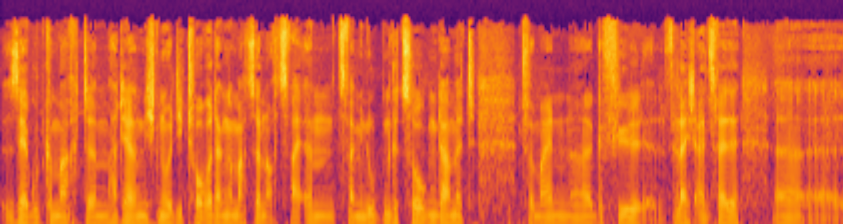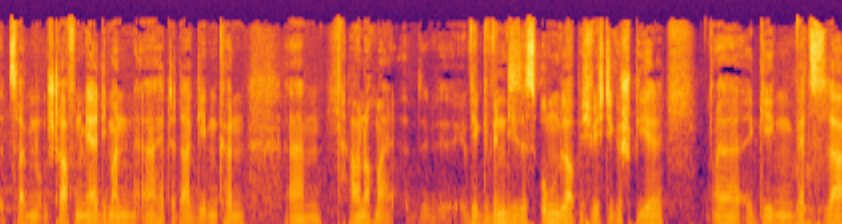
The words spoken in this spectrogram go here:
sehr gut gemacht. Ähm, hat ja nicht nur die Tore dann gemacht, sondern auch zwei, ähm, zwei Minuten gezogen damit. Für mein äh, Gefühl vielleicht ein, zwei, äh, zwei Minuten Strafen mehr, die man hätte da geben können. Ähm, aber nochmal, wir gewinnen dieses unglaublich wichtige Spiel gegen Wetzlar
